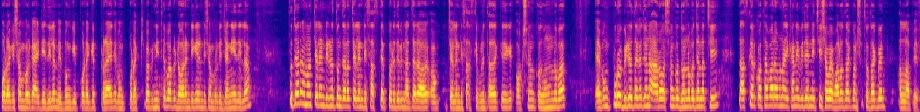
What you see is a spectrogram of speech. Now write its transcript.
প্রোডাক্টের সম্পর্কে আইডিয়া দিলাম এবং কি প্রোডাক্টের প্রাইস এবং প্রোডাক্ট কীভাবে নিতে পারবেন ওয়ারেন্টি গ্যারেন্টি সম্পর্কে জানিয়ে দিলাম। তো যারা আমার চ্যানেলটি নতুন যারা চ্যানেলটি সাবস্ক্রাইব করে দেবেন। না যারা চ্যানেলটি সাবস্ক্রাইব করেন, তাদেরকে অসংখ্য ধন্যবাদ। এবং পুরো ভিডিও দেখার জন্য আরও অসংখ্য ধন্যবাদ জানাচ্ছি। তো আজকের কথা বাড়াবো না এখানে বিদায় নিচ্ছি। সবাই ভালো থাকবেন, সুস্থ থাকবেন। আল্লাহ হাফেজ।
